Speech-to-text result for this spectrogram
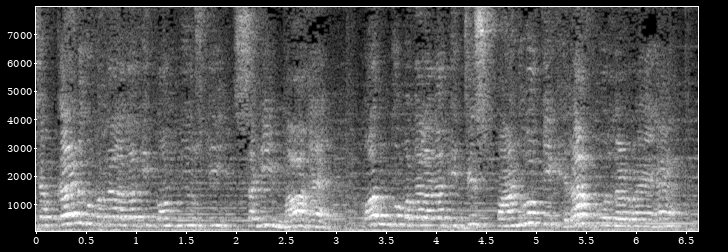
जब कर्ण को पता लगा कि कौन की उसकी सगी माँ है, और उनको पता लगा कि जिस पांडवों के खिलाफ वो लड़ रहे हैं,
